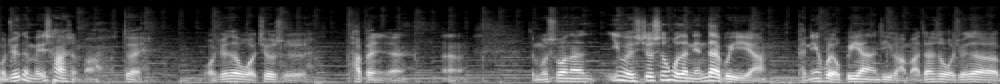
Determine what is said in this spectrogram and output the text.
我觉得没差什么，对，我觉得我就是他本人，嗯，怎么说呢？因为就生活的年代不一样，肯定会有不一样的地方吧。但是我觉得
